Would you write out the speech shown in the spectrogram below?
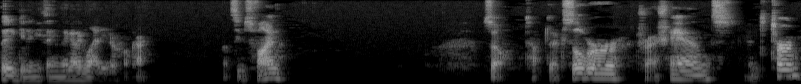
they didn't get anything. They got a gladiator. Okay. That seems fine. So, top deck silver, trash hands, and turn.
